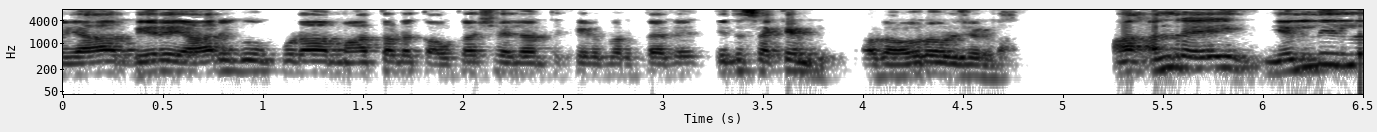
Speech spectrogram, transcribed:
ಯಾ, ಬೇರೆ ಯಾರಿಗೂ ಕೂಡ ಮಾತಾಡಕ್ ಅವಕಾಶ ಇಲ್ಲ ಅಂತ ಕೇಳಿ ಬರ್ತಾ ಇದೆ. ಇದು ಸೆಕೆಂಡ್ ಅದು ಅವ್ರವ್ರ ಜಗಳ. ಅಂದ್ರೆ ಎಲ್ಲಿಲ್ಲ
